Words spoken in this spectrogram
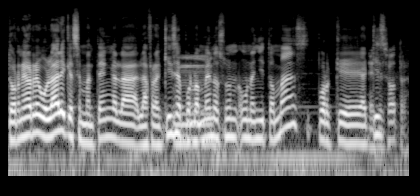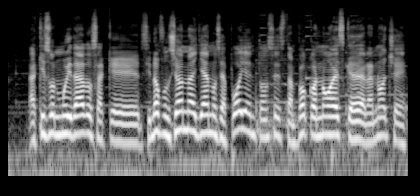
Torneo regular y que se mantenga la, la franquicia por lo Mm. menos un, un añito más. Porque aquí, Esa es otra. aquí son muy dados a que si no funciona ya no se apoya. Entonces tampoco no es que de la noche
